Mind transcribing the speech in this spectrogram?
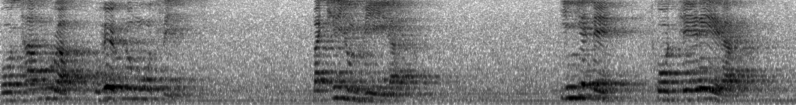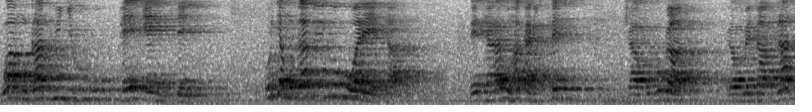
botangura guhera uno munsi bakiyumvira ingene twoterera wa mugambi w'igihugu PND urya mugambi w'igihugu wa leta. Leta yarawuhagaritse nshaka kuvuga irawumeta plus.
